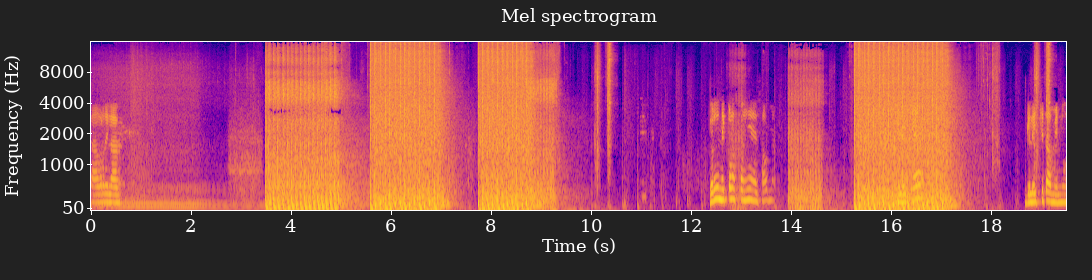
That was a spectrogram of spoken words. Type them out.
ਟਾਵਰ ਦੇ ਲਾਗ चलो निकल कहीं है सब में ग्लिच है? ग्लिच था मेनू।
